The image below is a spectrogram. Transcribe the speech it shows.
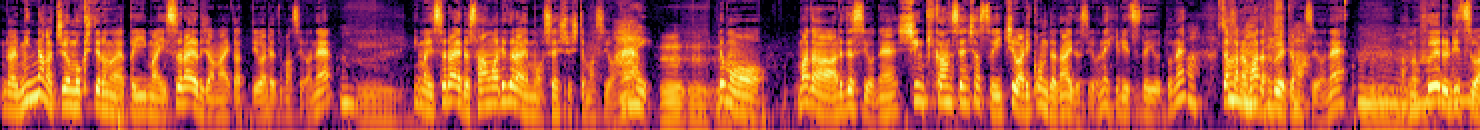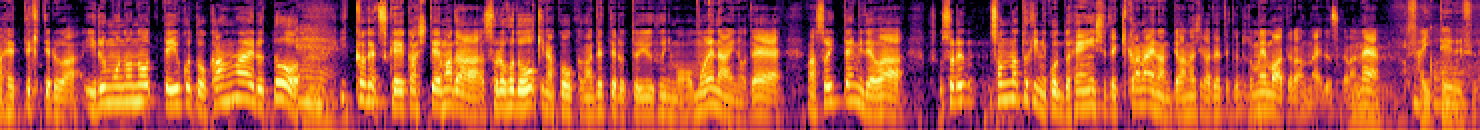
だからみんなが注目してるのは、やっぱり今、イスラエルじゃないかって言われてますよね、うん、今、イスラエル3割ぐらいもう接種してますよね、はい、でも、まだあれですよね、新規感染者数1割り込んでないですよね、比率でいうとね、だからまだ増えてますよね、あの増える率は減ってきてるはいるもののっていうことを考えると、えー、1か月経過して、まだそれほど大きな効果が出てるというふうにも思えないので、まあ、そういった意味では、それそんな時に今度、変異種で効かないなんて話が出てくると、目も当てられないですからね。最低ですね。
